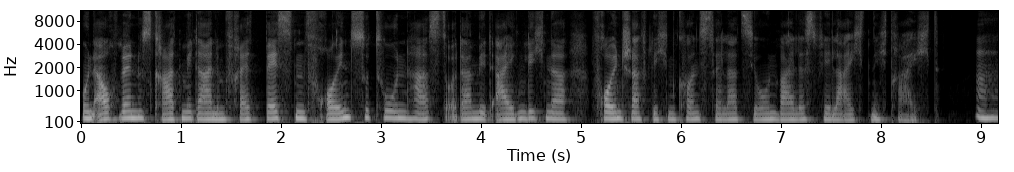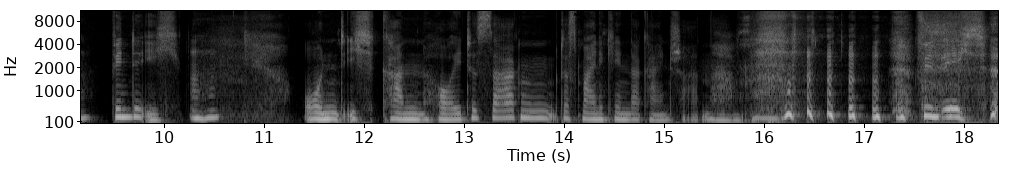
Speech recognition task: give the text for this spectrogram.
Und auch wenn du es gerade mit deinem besten Freund zu tun hast oder mit eigentlich einer freundschaftlichen Konstellation, weil es vielleicht nicht reicht. Mhm. Finde ich. Mhm. Und ich kann heute sagen, dass meine Kinder keinen Schaden haben. Finde ich.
